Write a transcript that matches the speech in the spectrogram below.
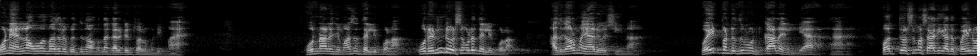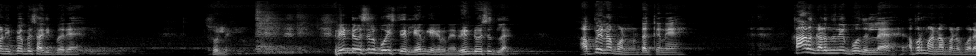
உடனே எல்லாம் ஒம்பது மாதத்தில் பெற்றுங்க அவங்க தான் கரெக்டுன்னு சொல்ல முடியுமா? ஒரு நாலஞ்சு மாதம் தள்ளி போகலாம் ஒரு ரெண்டு வருஷம் கூட தள்ளி போகலாம் அதுக்கப்புறமா யார் யோசிக்கணும் வெயிட் பண்ணுறதுன்னு ஒரு காலம் இல்லையா? ஆ. பத்து வருஷமாக சாதிக்காத பயில்வான் இப்போ எப்படி சாதிப்பார்? சொல்லு. ரெண்டு வருஷத்தில் போய் தெரியலையான்னு கேட்குறேன் ரெண்டு வருஷத்தில். அப்போ என்ன பண்ணணும் டக்குன்னு? காலம் கடந்துனே போதும் இல்லை அப்புறமா என்ன பண்ண போகிற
